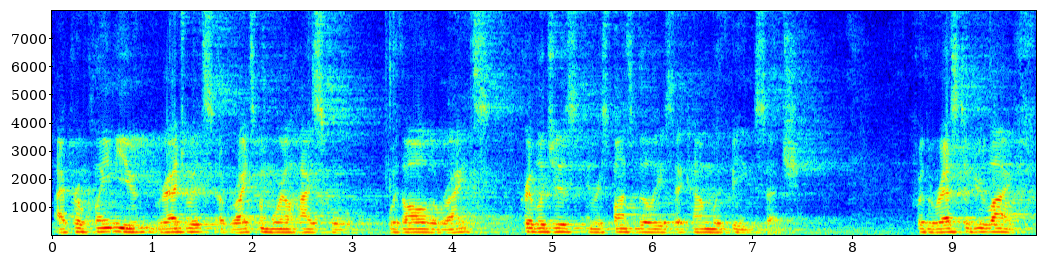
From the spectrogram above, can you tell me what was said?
I proclaim you graduates of Reitz Memorial High School with all the rights, privileges, and responsibilities that come with being such. For the rest of your life,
